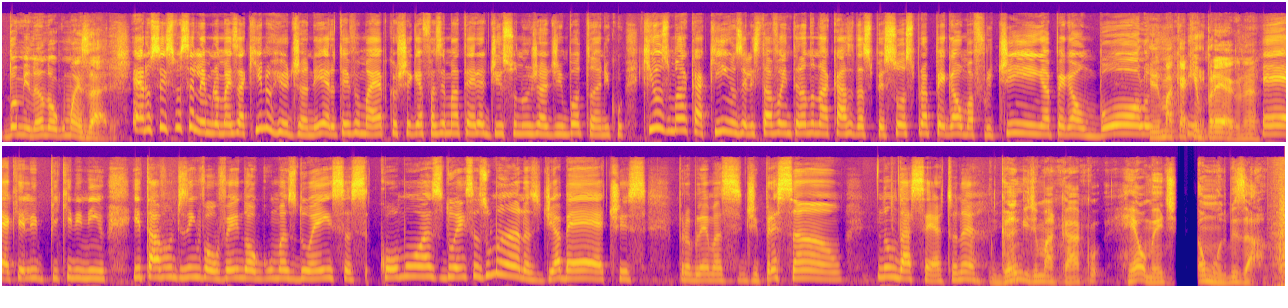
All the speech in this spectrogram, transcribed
dominando algumas áreas. É, não sei se você lembra, mas aqui no Rio de Janeiro teve uma época que eu cheguei a fazer matéria disso no Jardim Botânico, que os macaquinhos eles estavam entrando na casa das pessoas para pegar uma frutinha, pegar um bolo. Aquele macaquinho E- prego, né? É, aquele pequenininho. E estavam desenvolvendo algumas doenças, como as doenças humanas, diabetes, problemas de pressão. Não dá certo, né? Gangue de macaco realmente é um mundo bizarro.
